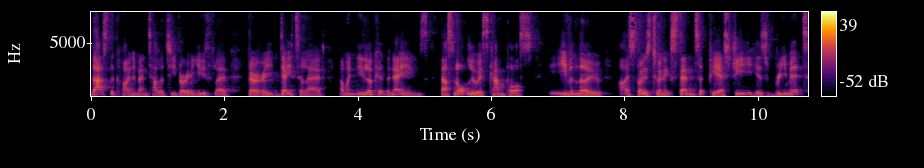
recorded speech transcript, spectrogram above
that's the kind of mentality very youth led very data led and when you look at the names that's not luis campos even though I suppose to an extent at PSG, his remit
